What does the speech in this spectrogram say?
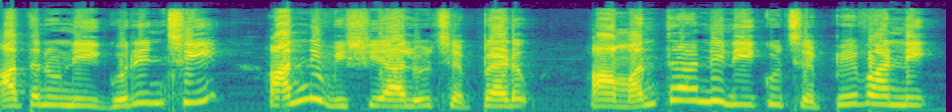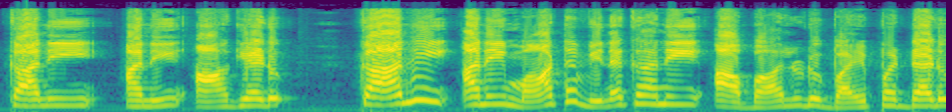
అతను నీ గురించి అన్ని విషయాలు చెప్పాడు. ఆ మంత్రాన్ని నీకు చెప్పేవాణ్ణి కాని అని ఆగాడు. కాని అనే మాట వినగానే ఆ బాలుడు భయపడ్డాడు.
